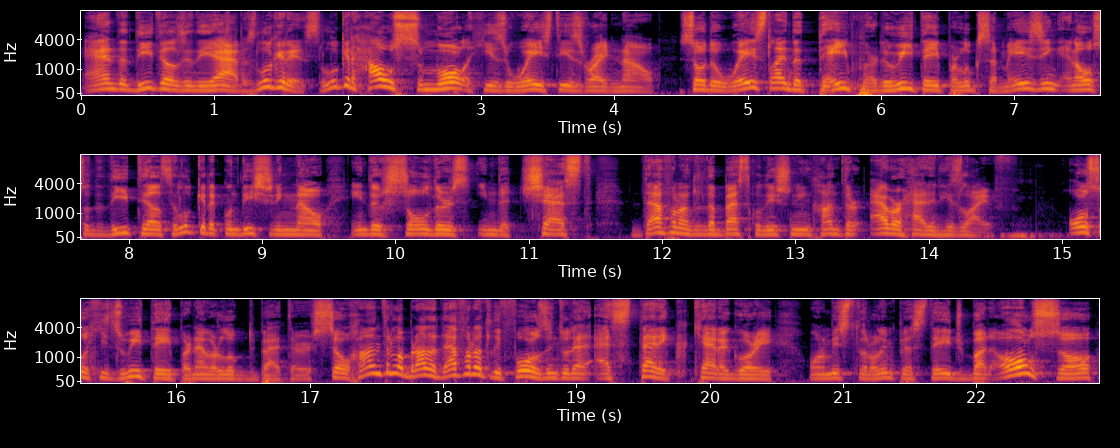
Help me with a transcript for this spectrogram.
and the details in the abs. Look at this, look at how small his waist is right now. So the waistline, the taper, the V-taper looks amazing and also the details, look at the conditioning now in the shoulders, in the chest, definitely the best conditioning Hunter ever had in his life. Also, his V-taper never looked better, so Hunter Labrada definitely falls into that aesthetic category on Mr. Olympia stage, but also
